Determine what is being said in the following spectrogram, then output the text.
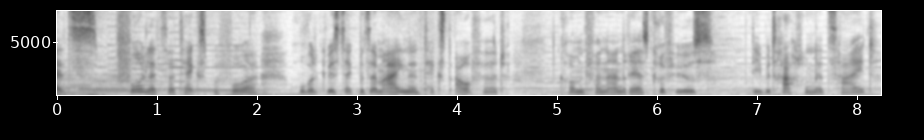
Als vorletzter Text, bevor Robert Quistek mit seinem eigenen Text aufhört, kommt von Andreas Gryphius die Betrachtung der Zeit,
